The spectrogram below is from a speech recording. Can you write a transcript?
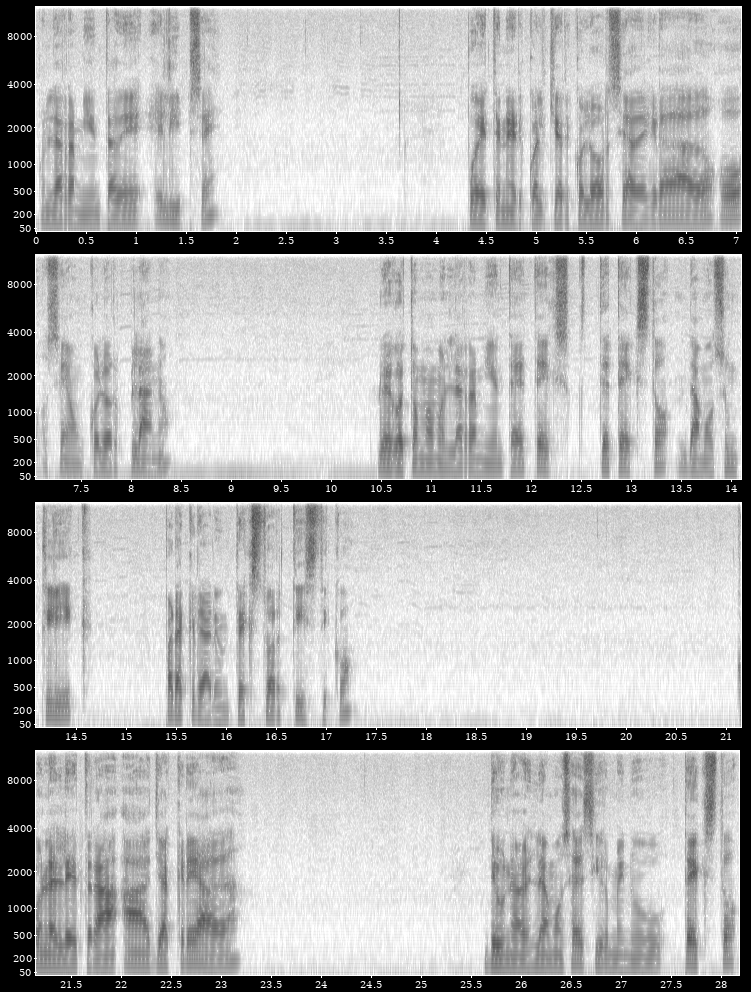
con la herramienta de elipse puede tener cualquier color, sea degradado o sea un color plano. Luego tomamos la herramienta de, texto, damos un clic para crear un texto artístico. Con la letra A ya creada, de una vez le vamos a decir menú texto,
